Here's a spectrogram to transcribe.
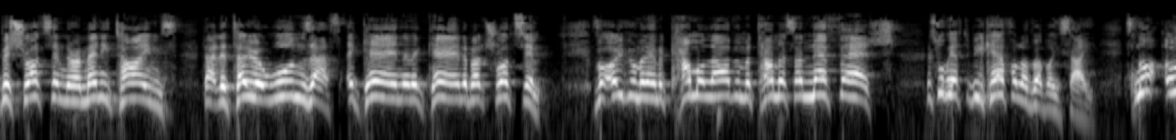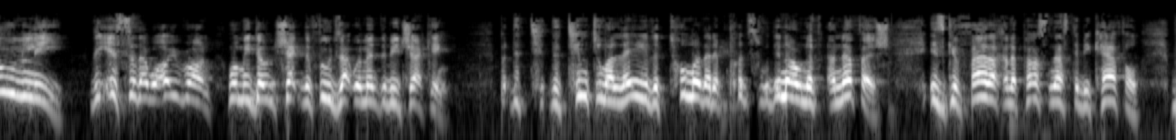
Bishrotzim, there are many times that the Torah warns us again and again about Shrotzim. That's what we have to be careful of, Rabbi Say. It's not only the issa that we're over on when we don't check the foods that we're meant to be checking. But the, the timtum the tumah that it puts within our, nef- our nefesh, is geferach, and a person has to be careful. A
